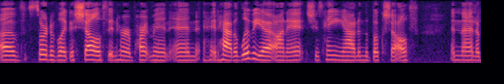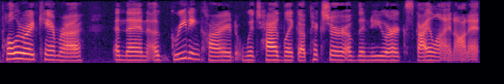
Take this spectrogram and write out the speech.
of sort of like a shelf in her apartment, and it had Olivia on it. She's hanging out in the bookshelf, and then a Polaroid camera, and then a greeting card which had like a picture of the New York skyline on it.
